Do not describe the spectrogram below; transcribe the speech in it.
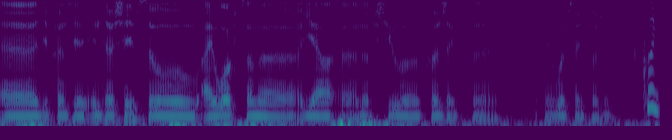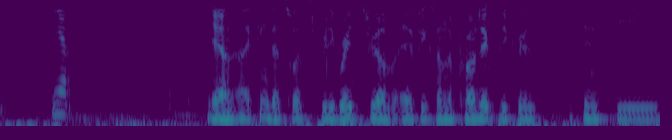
uh, different i- internships. So I worked on a yeah on a few uh, projects, uh, uh, website projects. Cool. Yeah, Yeah, and I think that's what's really great to have FX on the project because since he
